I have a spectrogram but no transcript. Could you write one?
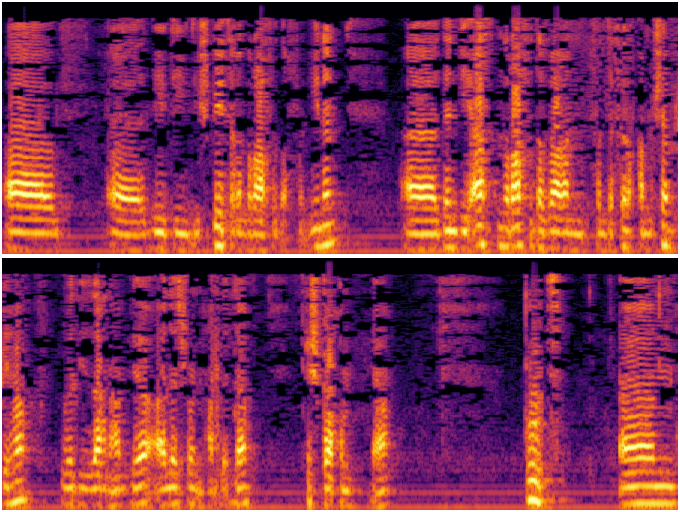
äh, äh, die, die, die späteren Rafida von ihnen. Äh, denn die ersten Rafida waren von der Firqa Mushabbiha. Über die Sachen haben wir alle schon gesprochen. Ja. Gut. Ähm,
